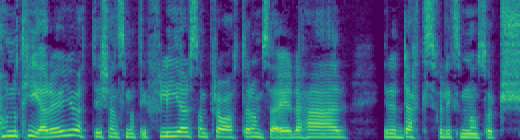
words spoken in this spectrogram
noterar jag ju att det känns som att det är fler som pratar om så här, är det här är det dags för liksom någon sorts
